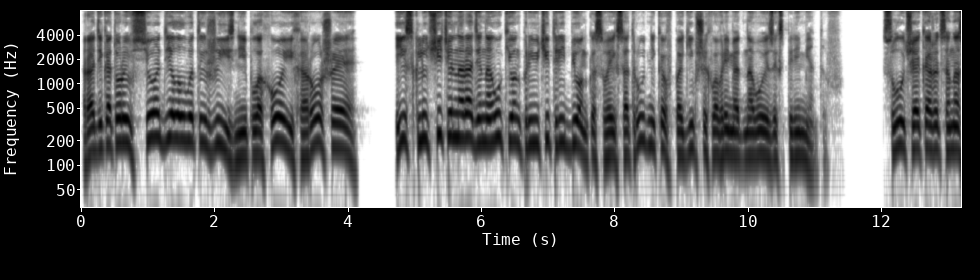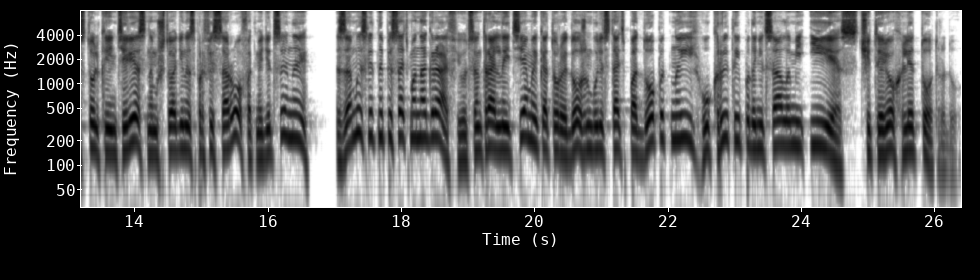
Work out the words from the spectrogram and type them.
ради которой все делал в этой жизни, и плохое, и хорошее. И исключительно ради науки он приютит ребенка своих сотрудников, погибших во время одного из экспериментов. Случай окажется настолько интересным, что один из профессоров от медицины замыслит написать монографию, центральной темой которой должен будет стать подопытный, укрытый под инициалами ИС, четырех лет от роду.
